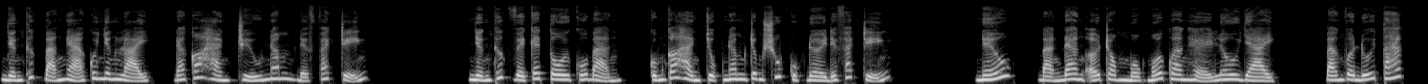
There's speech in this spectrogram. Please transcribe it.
Nhận thức bản ngã của nhân loại đã có hàng triệu năm để phát triển. Nhận thức về cái tôi của bạn cũng có hàng chục năm trong suốt cuộc đời để phát triển. Nếu bạn đang ở trong một mối quan hệ lâu dài, bạn và đối tác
